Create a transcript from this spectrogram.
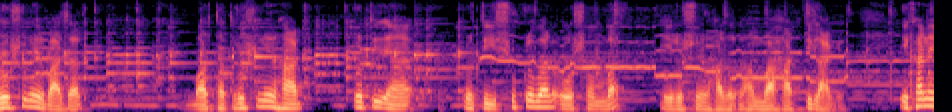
রসুনের বাজার। অর্থাৎ রসুনের হাট প্রতি প্রতি শুক্রবার ও সোমবার এই রসুনের বা হাটটি লাগে। এখানে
